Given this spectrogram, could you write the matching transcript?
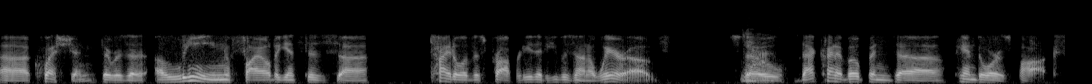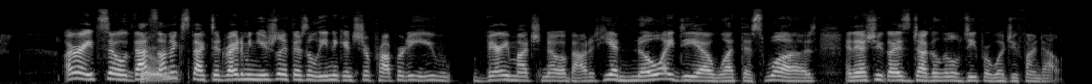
uh, question. There was a, a lien filed against his uh, title of his property that he was unaware of. So that kind of opened uh, Pandora's box. All right, so that's So- unexpected, right? I mean, usually if there's a lien against your property, you very much know about it. He had no idea what this was, and as you guys dug a little deeper, what'd you find out?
